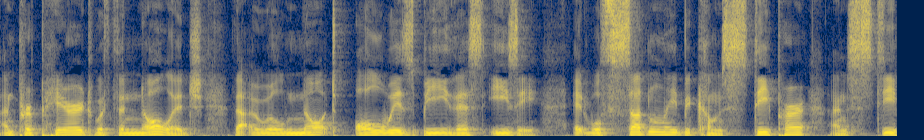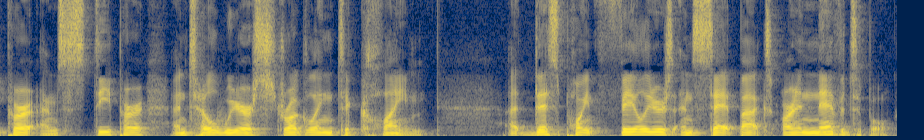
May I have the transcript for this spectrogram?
and prepared with the knowledge that it will not always be this easy. It will suddenly become steeper and steeper and steeper until we are struggling to climb. At this point, failures and setbacks are inevitable.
